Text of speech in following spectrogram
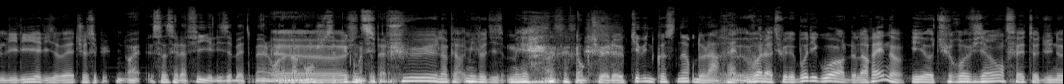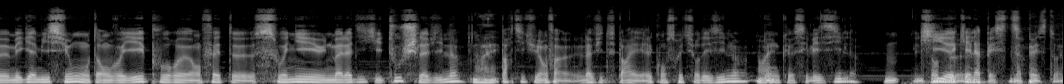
Lily, Elizabeth, je sais plus. Ouais, ça c'est la fille Elisabeth, mais alors la maman, je sais Euh, plus comment ne elle s'appelle. plus disent. Mais Donc tu es le Kevin Costner de la reine. Voilà, tu es le bodyguard de la reine et euh, tu reviens en fait d'une méga mission. On t'a envoyé pour euh, en fait soigner une maladie qui touche la ville Ouais. particulière. Enfin, la ville, c'est pareil, elle est construite sur des îles, Ouais. donc c'est les îles Mm, qui, euh, de- qui est la peste. La peste, ouais.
